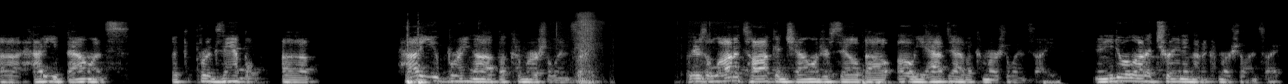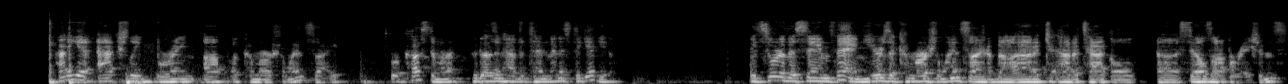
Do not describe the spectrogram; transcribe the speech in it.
uh, how do you balance? Like for example, uh, how do you bring up a commercial insight? There's a lot of talk in Challenger Sale about oh you have to have a commercial insight, and you do a lot of training on a commercial insight. How do you actually bring up a commercial insight to a customer who doesn't have the 10 minutes to give you? It's sort of the same thing. Here's a commercial insight about how to how to tackle uh, sales operations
